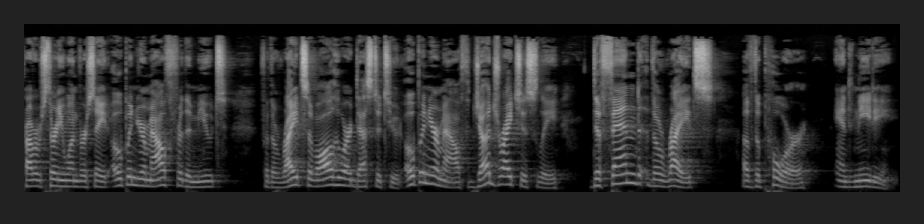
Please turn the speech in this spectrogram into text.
Proverbs 31, verse 8 Open your mouth for the mute, for the rights of all who are destitute. Open your mouth, judge righteously, defend the rights of the poor and needy.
